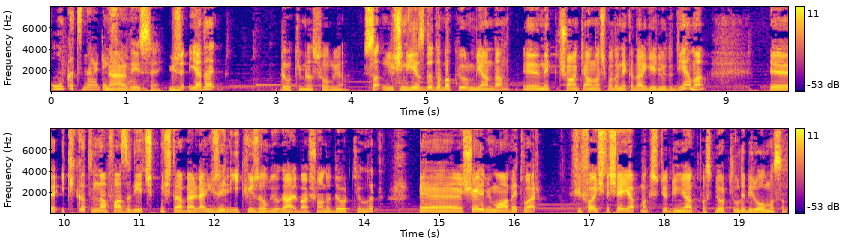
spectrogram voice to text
10 katı neredeyse. yani. neredeyse. Yüze, ya da de bakayım nasıl oluyor. Şimdi yazıda da bakıyorum bir yandan e, ne, şu anki anlaşmada ne kadar geliyordu diye ama e, iki katından fazla diye çıkmıştı haberler. 150-200 alıyor galiba şu anda 4 yıllık. E, şöyle bir muhabbet var. FIFA işte şey yapmak istiyor. Dünya Kupası 4 yılda bir olmasın.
